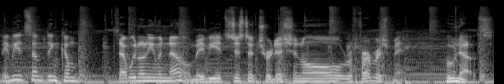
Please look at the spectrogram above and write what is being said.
Maybe it's something that we don't even know. Maybe it's just a traditional refurbishment. Who knows?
